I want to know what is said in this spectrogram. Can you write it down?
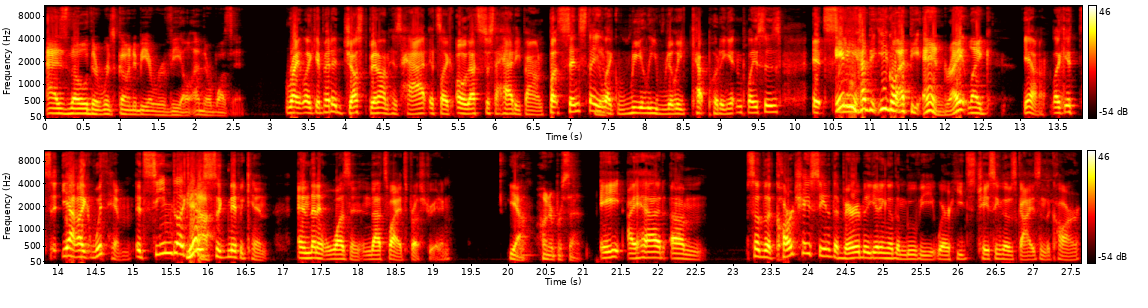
as though there was going to be a reveal, and there wasn't. Right, like if it had just been on his hat, it's like, oh, that's just a hat he found. But since they Yeah. like really, really kept putting it in places, it And he had the eagle at the end, right? Like, Yeah, like it's yeah, like with him, it seemed like it was significant, and then it wasn't, and that's why it's frustrating. yeah, 100%. Eight, I had um, so the car chase scene at the very beginning of the movie where he's chasing those guys in the car.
